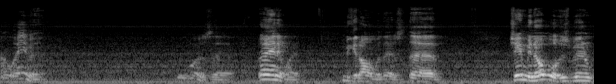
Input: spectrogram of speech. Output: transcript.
oh, wait a minute. Who was that? Well, anyway, let me get on with this. Uh, Jamie Noble, who's been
